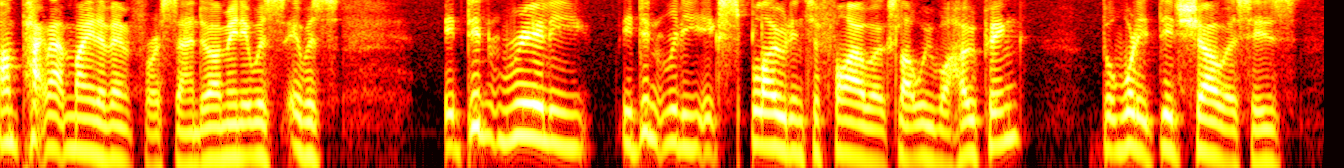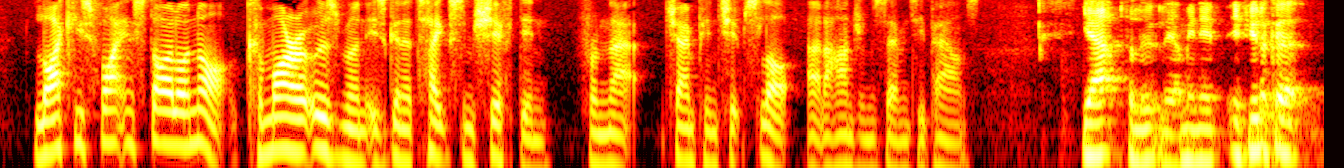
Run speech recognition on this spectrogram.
unpack that main event for us, Sandhu. I mean, it was it was it didn't really it didn't really explode into fireworks like we were hoping. But what it did show us is, like his fighting style or not, Kamaru Usman is going to take some shifting from that championship slot at 170 pounds. Yeah, absolutely. I mean, if, if you look at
